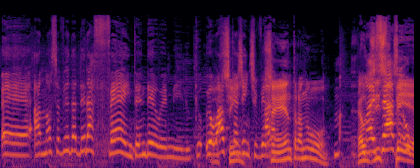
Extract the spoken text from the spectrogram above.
é, a nossa verdadeira fé, entendeu, Emílio? Que eu eu Ah, acho sim. que a gente vê. Você entra no. É o Mas você acha desespero.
